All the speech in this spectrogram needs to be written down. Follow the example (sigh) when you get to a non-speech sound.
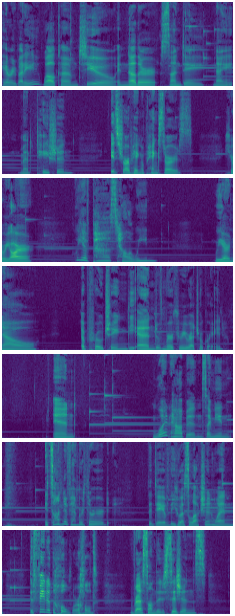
Hey, everybody, welcome to another Sunday night meditation. It's Sharp Hang of Pink Stars. Here we are. We have passed Halloween. We are now approaching the end of Mercury retrograde. And what happens? I mean, it's on November 3rd, the day of the US election, when the fate of the whole world rests on the decisions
